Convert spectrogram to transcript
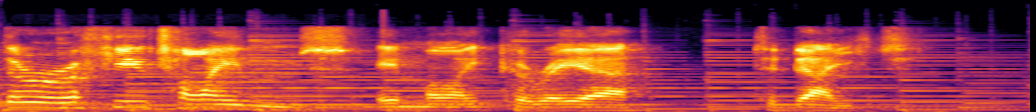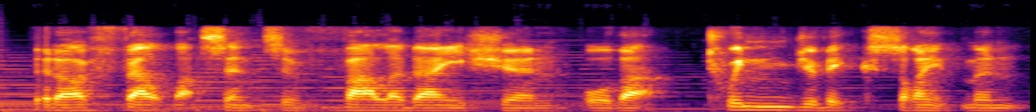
There are a few times in my career to date that I've felt that sense of validation or that twinge of excitement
